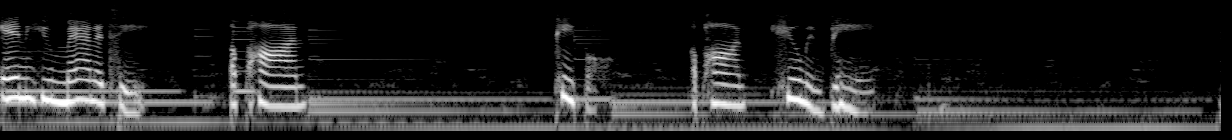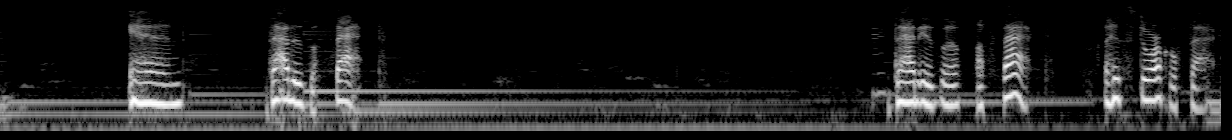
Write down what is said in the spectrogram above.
inhumanity upon people, upon human beings. And that is a fact. That is a, a fact, a historical fact.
